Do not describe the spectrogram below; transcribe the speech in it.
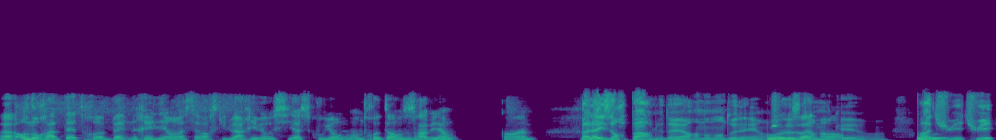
Euh, on aura peut-être Ben Reilly, on va savoir ce qui lui est arrivé aussi à ce couillon. Entre temps, ce sera bien quand même. Bah là, ils en reparlent d'ailleurs à un moment donné. hein. Je sais Ouais, pas si t'as vaguement. remarqué. euh. Ah, Ouais. tu es, tu es,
